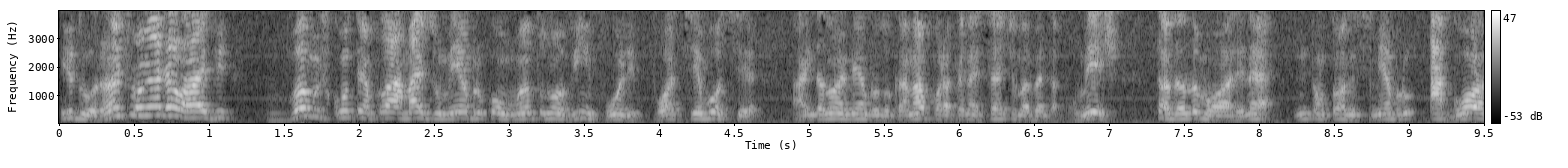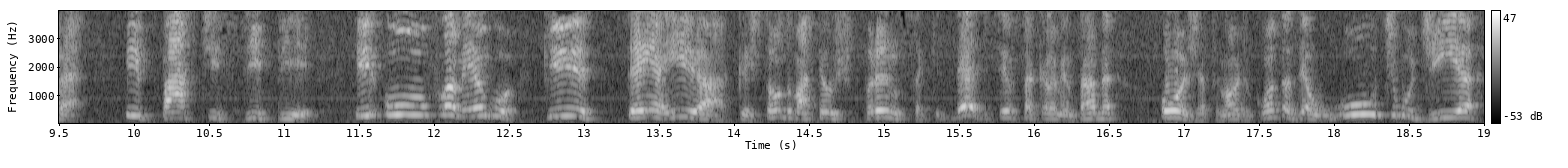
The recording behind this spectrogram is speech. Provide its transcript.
E durante o Mega Live, vamos contemplar mais um membro com um manto novinho em folha. Pode ser você. Ainda não é membro do canal por apenas R$ 7,90 por mês? Tá dando mole, né? Então torne-se membro agora e participe. E o Flamengo, que tem aí a questão do Matheus França, que deve ser sacramentada hoje, afinal de contas, é o último dia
